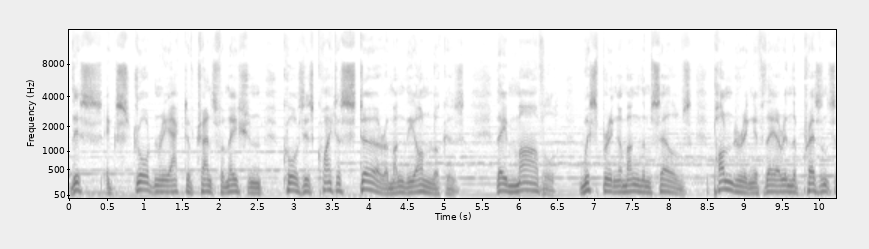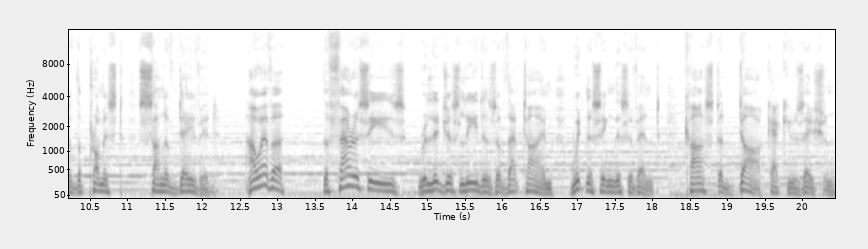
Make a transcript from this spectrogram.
This extraordinary act of transformation causes quite a stir among the onlookers. They marvel, whispering among themselves, pondering if they are in the presence of the promised Son of David. However, the Pharisees, religious leaders of that time, witnessing this event, cast a dark accusation.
